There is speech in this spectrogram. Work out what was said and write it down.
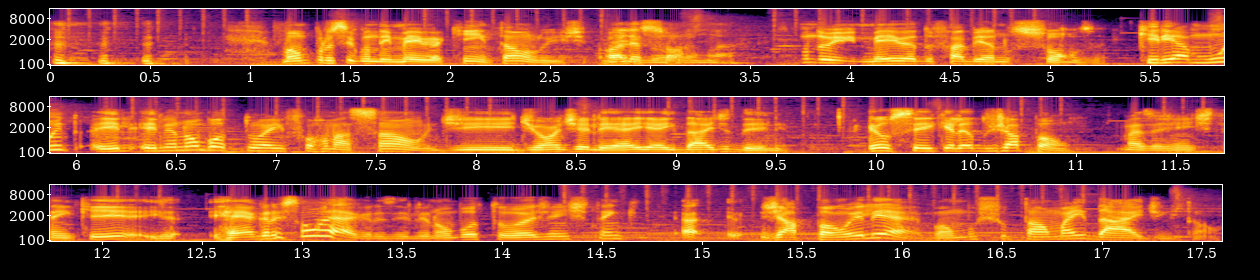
Vamos pro segundo e-mail aqui então, Luiz? Olha Mas, só. Vamos lá. O segundo e-mail é do Fabiano Souza. Queria muito. Ele, ele não botou a informação de, de onde ele é e a idade dele. Eu sei que ele é do Japão, mas a gente tem que. Regras são regras. Ele não botou, a gente tem que. Japão ele é. Vamos chutar uma idade então.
